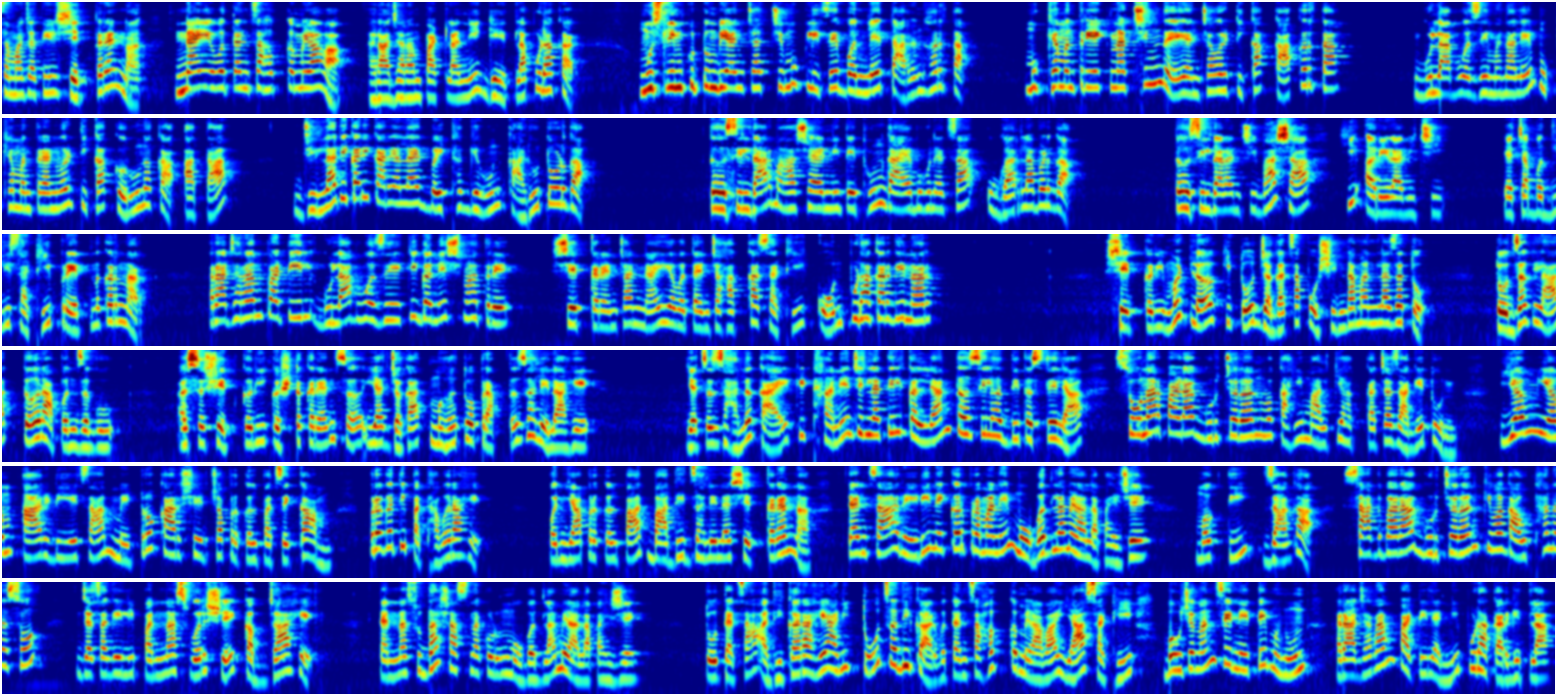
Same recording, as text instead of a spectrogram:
समाजातील शेतकऱ्यांना न्याय व त्यांचा हक्क मिळावा राजाराम पाटलांनी घेतला पुढाकार. मुस्लिम कुटुंबियांच्या चिमुकलीचे बनले तारणहर्ता मुख्यमंत्री एकनाथ शिंदे यांच्यावर टीका का करता? गुलाब वझे म्हणाले मुख्यमंत्र्यांवर टीका करू नका. आता जिल्हाधिकारी कार्यालयात बैठक घेऊन काढू तोडगा. तहसीलदार महाशयांनी तेथून गायब होण्याचा उगारला बडगा. तहसीलदारांची भाषा ही अरेरावीची. याच्या बदलीसाठी प्रयत्न करणार. राजाराम पाटील गुलाब वझे की गणेश म्हात्रे? शेतकऱ्यांच्या न्याय्य व त्यांच्या हक्कासाठी कोण पुढाकार घेणार? शेतकरी म्हटलं की तो जगाचा पोशिंदा मानला जातो. तो जगला तर आपण जगू. असं शेतकरी कष्टकऱ्यांचं या जगात महत्त्व प्राप्त झालेलं आहे. याचं झालं काय की ठाणे जिल्ह्यातील कल्याण तहसील हद्दीत असलेल्या सोनारपाडा गुरचरण व काही मालकी हक्काच्या जागेतून यम यम आर डी एचा मेट्रो कारशेडच्या प्रकल्पाचे काम प्रगतीपथावर आहे. पण या प्रकल्पात बाधित झालेल्या शेतकऱ्यांना त्यांचा रेडीनेकरप्रमाणे मोबदला मिळाला पाहिजे. मग ती जागा सातबारा गुरचरण किंवा गावठाण असो ज्याचा गेली पन्नास वर्षे कब्जा आहे. त्यांना सुद्धा शासनाकडून मोबदला मिळाला पाहिजे. तो त्याचा अधिकार आहे आणि तोच अधिकार व त्यांचा हक्क मिळावा यासाठी बहुजनांचे नेते म्हणून राजाराम पाटील यांनी पुढाकार घेतला.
